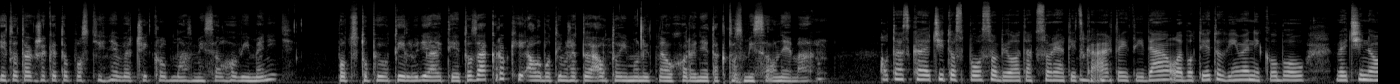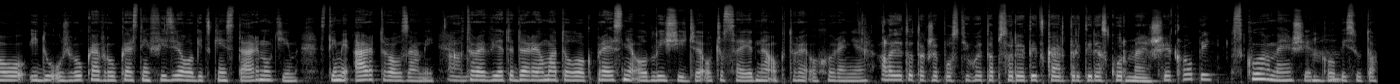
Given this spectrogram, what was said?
Je to tak, že keď to postihne väčší klub, má zmysel ho vymeniť? Podstupujú tí ľudia aj tieto zákroky? Alebo tým, že to je autoimunitné ochorenie, tak to zmysel nemá? Otázka je, či to spôsobila tá psoriatická mm-hmm. artritída, lebo tieto výmeny klbov väčšinou idú už ruka v ruke s tým fyziologickým starnutím, s tými artrózami, Áno. ktoré vie teda reumatológ presne odlíšiť, že o čo sa jedná, o ktoré ochorenie. Ale je to tak, že postihuje tá psoriatická artritída skôr menšie klby? Skôr menšie mm-hmm. klby sú to.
